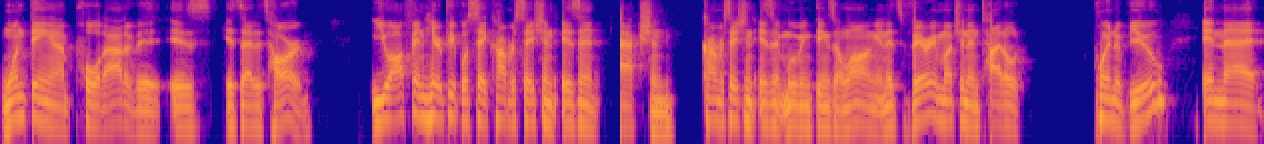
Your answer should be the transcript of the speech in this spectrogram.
one thing I pulled out of it is is that it's hard. You often hear people say conversation isn't action. Conversation isn't moving things along, and it's very much an entitled point of view in that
